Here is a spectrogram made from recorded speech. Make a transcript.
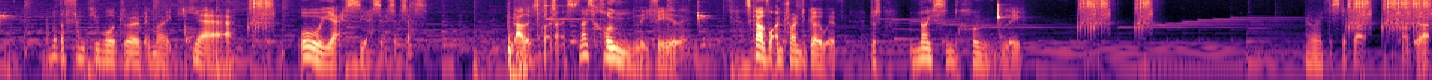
how about the thank you wardrobe in like... Yeah. Oh, yes. Yes, yes, yes, yes. That looks quite nice. It's nice homely feeling. It's kind of what I'm trying to go with. Just nice and homely. Mirror to stick out. Can't do that.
